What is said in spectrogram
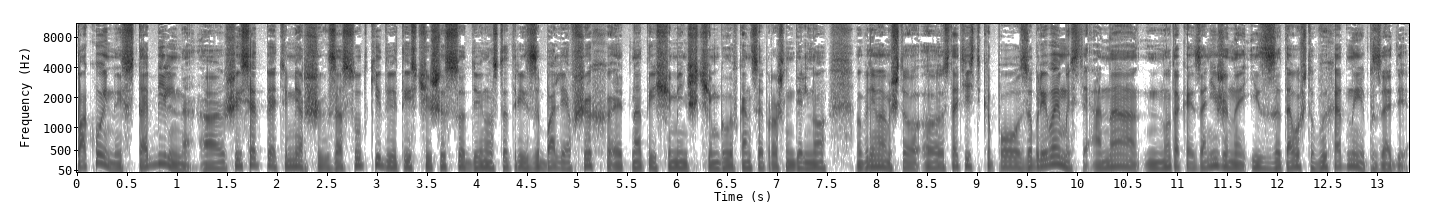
спокойно и стабильно. А 65 умерших за сутки, 2693 заболевших. Это на тысячу меньше, чем было в конце прошлой недели. Но мы понимаем, что э, статистика по заболеваемости, она, ну, такая занижена из-за того, что выходные позади.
